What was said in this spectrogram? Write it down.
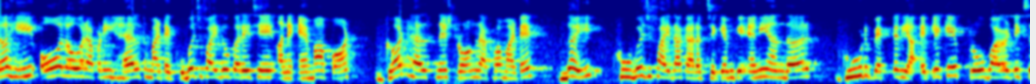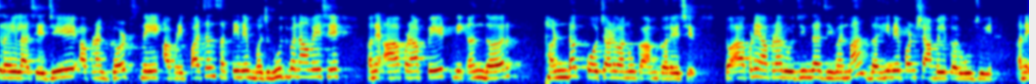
દહીં ઓલ ઓવર આપણી હેલ્થ માટે ખૂબ જ ફાયદો કરે છે અને એમાં પણ ગટ હેલ્થને સ્ટ્રોંગ રાખવા માટે દહીં ખૂબ જ ફાયદાકારક છે. કેમ કે એની અંદર ગુડ બેક્ટેરિયા એટલે કે પ્રોબાયોટિક્સ રહેલા છે, જે આપણા ગટ્સને આપણી પાચન શક્તિને મજબૂત બનાવે છે અને આપણા પેટની અંદર ઠંડક પહોંચાડવાનું કામ કરે છે. તો આપણે આપણા રોજિંદા જીવનમાં દહીંને પણ સામેલ કરવું જોઈએ. અને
